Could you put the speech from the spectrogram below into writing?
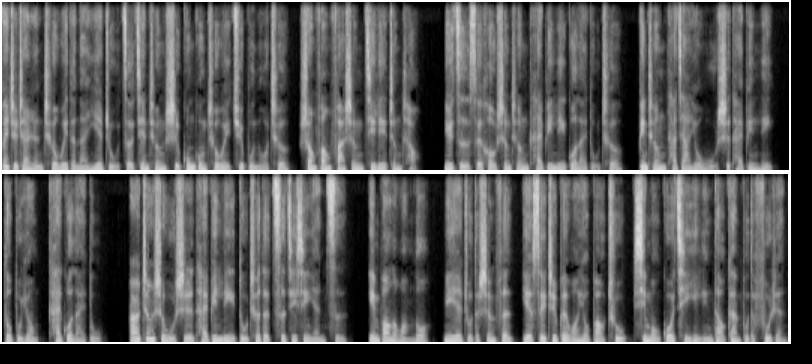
被指占人车位的男业主则坚称是公共车位拒不挪车，双方发生激烈争吵。女子随后声称开宾利过来堵车，并称她家有五十台宾利都不用开过来堵。而正是五十台宾利堵车的刺激性言辞引爆了网络，女业主的身份也随之被网友爆出系某国企一领导干部的夫人。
